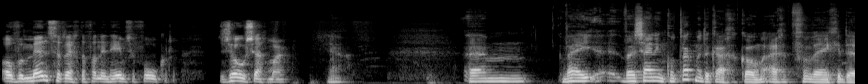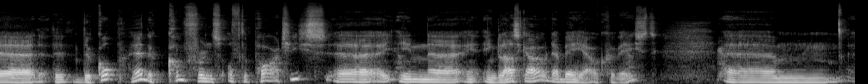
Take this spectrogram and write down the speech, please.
over mensenrechten van inheemse volkeren. Zo zeg maar. Ja. Um, wij, wij zijn in contact met elkaar gekomen eigenlijk vanwege de, de, de COP, hè, de Conference of the Parties uh, in, uh, in Glasgow. Daar ben jij ook geweest. Um, uh,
